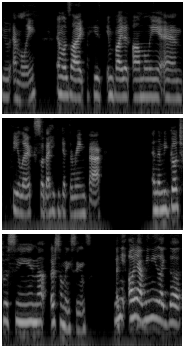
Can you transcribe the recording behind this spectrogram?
to Emily and was like he invited Amelie and Felix so that he could get the ring back. And then we go to a scene. There's so many scenes. we need. Oh yeah, we need like the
